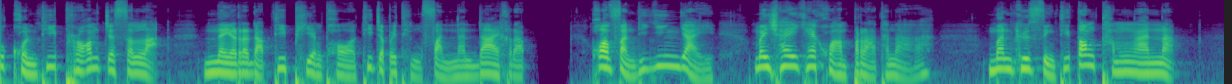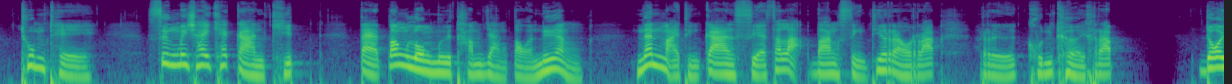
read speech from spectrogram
ทุกคนที่พร้อมจะสละ ในระดับที่เพียงพอที่จะไปถึงฝันนั้นได้ครับ ความฝันที่ยิ่งใหญ่ไม่ใช่แค่ความปรารถนา มันคือสิ่งที่ต้องทำงานหนัก ทุ่มเท ซึ่งไม่ใช่แค่การคิด แต่ต้องลงมือทำอย่างต่อเนื่อง นั่นหมายถึงการเสียสละบางสิ่งที่เรารัก หรือคุ้นเคยครับ โดย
